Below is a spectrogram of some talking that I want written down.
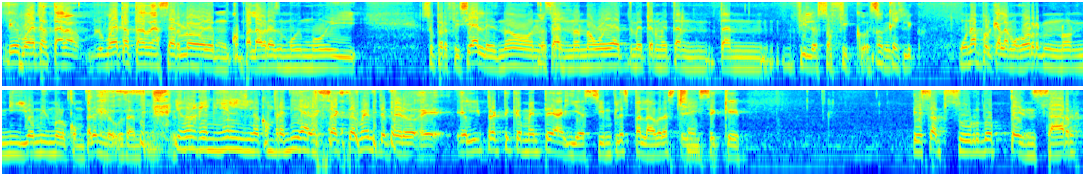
digo, voy a tratar, voy a tratar de hacerlo de- con palabras muy, muy superficiales, ¿no? O sea, no, no voy a meterme tan, tan filosófico, ¿sí Ok. me explico? Una, porque a lo mejor no, ni yo mismo lo comprendo. O sea, yo creo que ni él lo comprendía. Exactamente, pero eh, él prácticamente y a simples palabras te Sí. dice que es absurdo pensar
